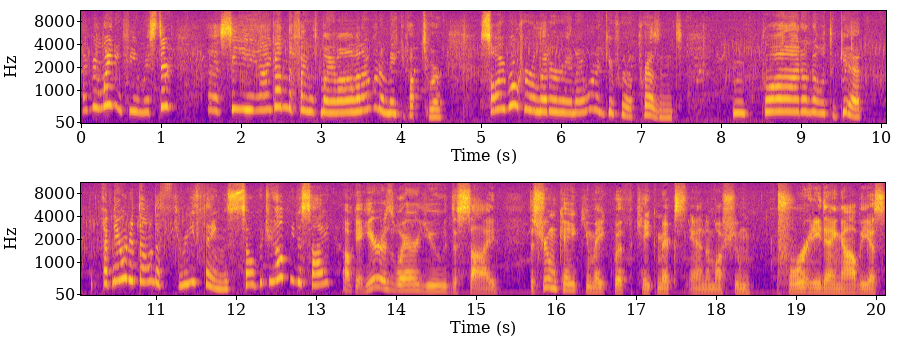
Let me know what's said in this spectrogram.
I've been waiting for you, mister. Uh, see, I got in a fight with my mom and I want to make it up to her. So I wrote her a letter and I want to give her a present. Mm, But I don't know what to get. I've narrowed it down to three things, so could you help me decide? Okay, here is where you decide. The shroom cake you make with cake mix and a mushroom. Pretty dang obvious.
